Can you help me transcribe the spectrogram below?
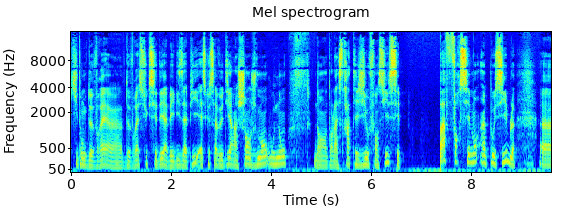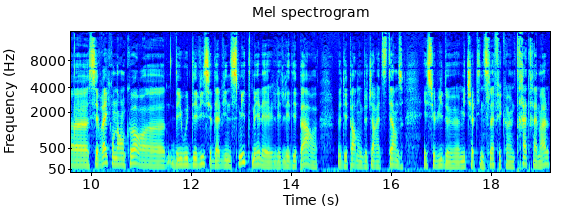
qui donc devrait, devrait succéder à Bailey Zappi. Est-ce que ça veut dire un changement ou non dans, la stratégie offensive? Pas forcément impossible. Euh, c'est vrai qu'on a encore euh, Daywood Davis et Dalvin Smith, mais les, départs, euh, le départ donc de Jared Stearns et celui de Mitchell Tinsley fait quand même très très mal.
